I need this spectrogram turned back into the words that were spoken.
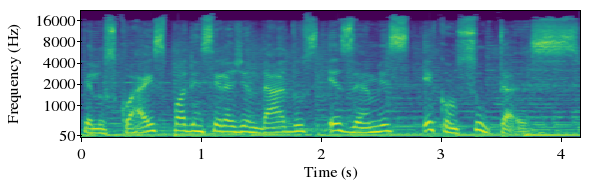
pelos quais podem ser agendados exames e consultas.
